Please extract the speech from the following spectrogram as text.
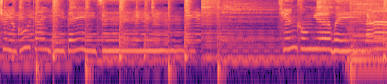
这样孤单一辈子。天空越蔚蓝。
